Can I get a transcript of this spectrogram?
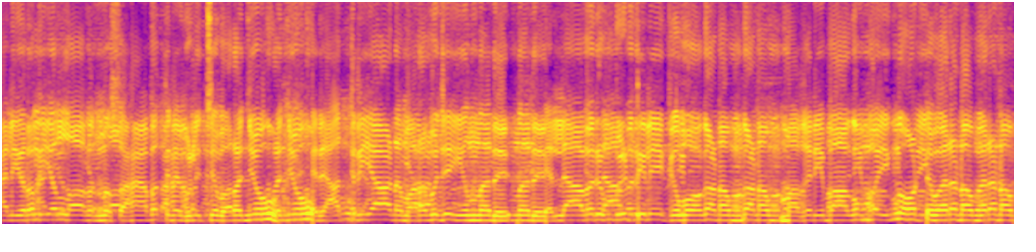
അലി റബി റളിയല്ലാഹുവിന് സഹാബത്തിനെ വിളിച്ചു പറഞ്ഞു രാത്രിയാണ് മറവ് ചെയ്യുന്നത്. എല്ലാവരും വീട്ടിലേക്ക് പോകണം. ഗണം മകരിബാകുമ്പോ ഇങ്ങോട്ട് വരണം. വരണം.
